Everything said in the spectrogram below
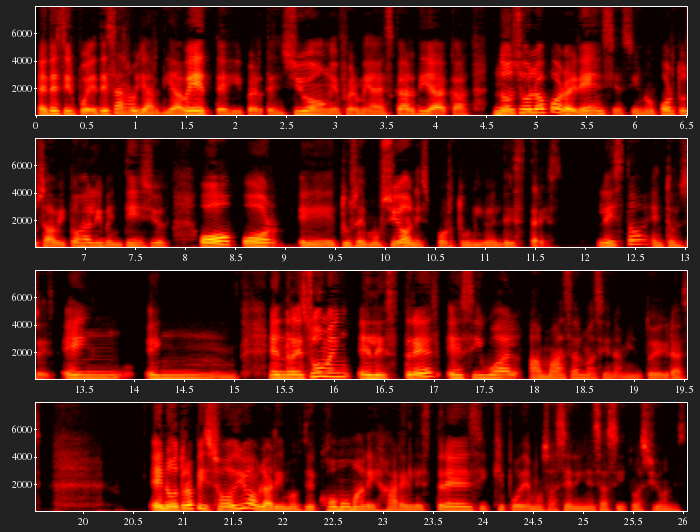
Es decir, puedes desarrollar diabetes, hipertensión, enfermedades cardíacas, no solo por herencia, sino por tus hábitos alimenticios o por eh, tus emociones, por tu nivel de estrés. ¿Listo? Entonces, en, en, en, resumen, el estrés es igual a más almacenamiento de grasa. En otro episodio hablaremos de cómo manejar el estrés y qué podemos hacer en esas situaciones.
